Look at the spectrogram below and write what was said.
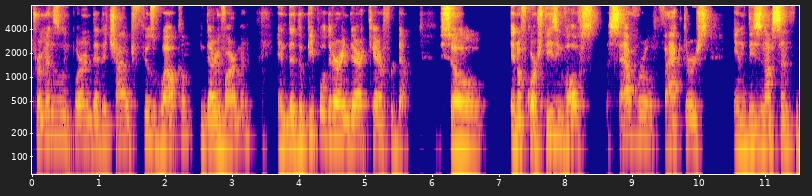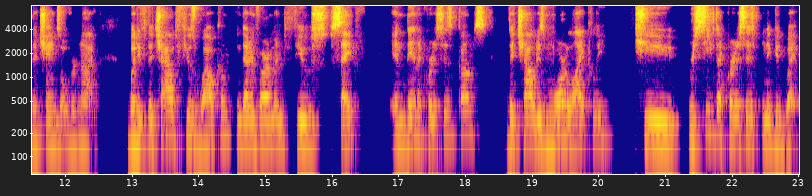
tremendously important that the child feels welcome in their environment and that the people that are in there care for them. So, and of course, this involves several factors, and this is not something that changes overnight. But if the child feels welcome in that environment, feels safe, and then a criticism comes, the child is more likely to receive that criticism in a good way.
